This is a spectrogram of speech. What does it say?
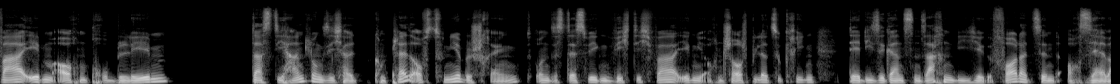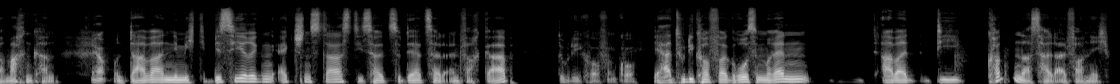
war eben auch ein Problem, dass die Handlung sich halt komplett aufs Turnier beschränkt und es deswegen wichtig war, irgendwie auch einen Schauspieler zu kriegen, der diese ganzen Sachen, die hier gefordert sind, auch selber machen kann. Ja. Und da waren nämlich die bisherigen Actionstars, die es halt zu der Zeit einfach gab. Dudikoff und Co. Ja, Tudikoff war groß im Rennen, aber die konnten das halt einfach nicht,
